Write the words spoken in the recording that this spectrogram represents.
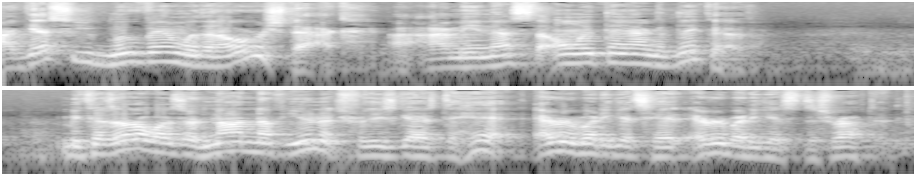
I guess you move in with an overstack. I mean, that's the only thing I can think of. Because otherwise, there's not enough units for these guys to hit. Everybody gets hit, everybody gets disrupted.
